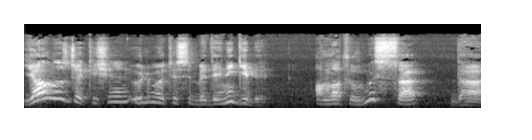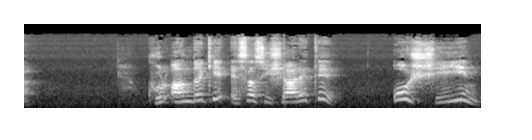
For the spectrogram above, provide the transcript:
yalnızca kişinin ölüm ötesi bedeni gibi anlatılmışsa da Kur'an'daki esas işareti o şeyin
